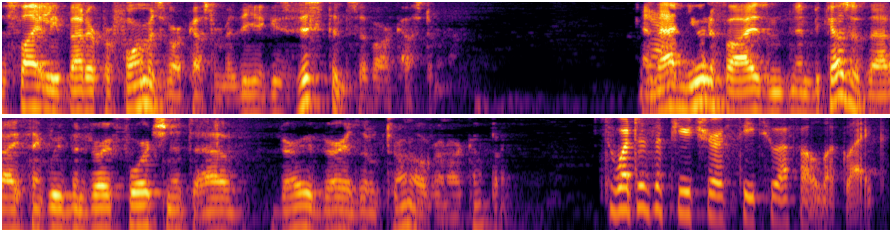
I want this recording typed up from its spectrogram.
the slightly better performance of our customer, the existence of our customer. And yeah. that unifies, and, and because of that, I think we've been very fortunate to have very, very little turnover in our company. So, what does the future of C2FO look like?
